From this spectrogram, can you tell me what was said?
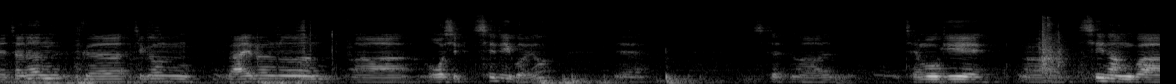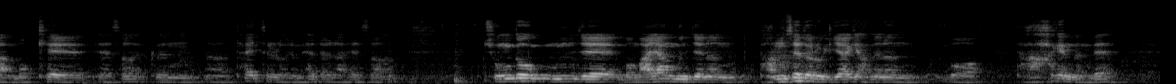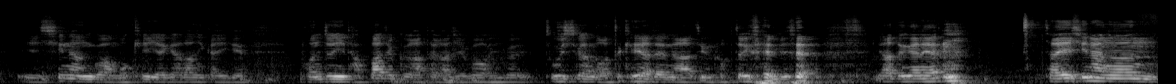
네, 저는 그 지금 나이로는 아, 57이고요. 예, 제, 어, 제목이 어, 신앙과 목회에서 그런 어, 타이틀로 좀 해달라 해서 중독 문제, 뭐 마약 문제는 밤새도록 이야기하면은 뭐 다 하겠는데 이 신앙과 목회 이야기하라니까 이게 본전이 다 빠질 것 같아가지고 이거 두 시간 어떻게 해야 되나 지금 걱정이 됩니다. 여하튼간에 저의 신앙은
